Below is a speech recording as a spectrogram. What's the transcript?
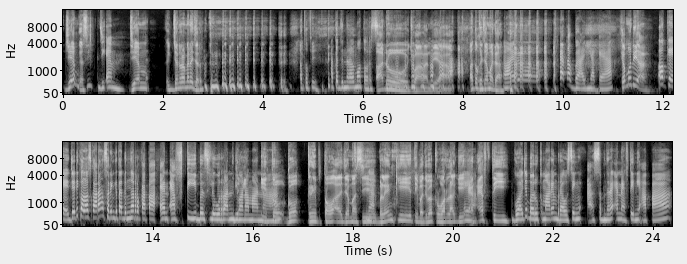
GM gak sih? GM GM General Manager? Atau atau General Motors. Aduh jualan dia. Atau Gajah Mada? Aduh, Banyak ya. Kemudian Oke, jadi kalau sekarang sering kita dengar kata NFT berseliweran di mana-mana. itu gue kripto aja masih Nggak. belengki, tiba-tiba keluar lagi Iya. NFT. Gue aja baru kemarin browsing ah, sebenarnya NFT ini apa,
